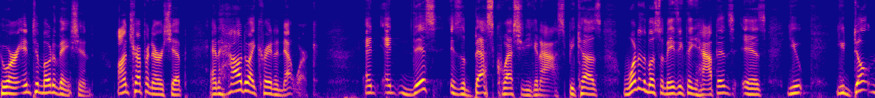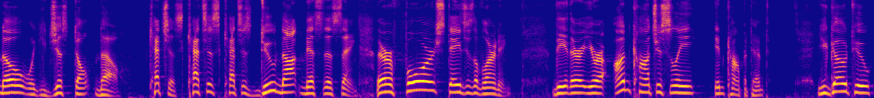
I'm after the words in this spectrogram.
who are into motivation, entrepreneurship, and how do I create a network? And and this is the best question you can ask because one of the most amazing thing happens is you you don't know what you just don't know. Catches, catches, catches. Do not miss this thing. There are four stages of learning. The there you're unconsciously incompetent. You go to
